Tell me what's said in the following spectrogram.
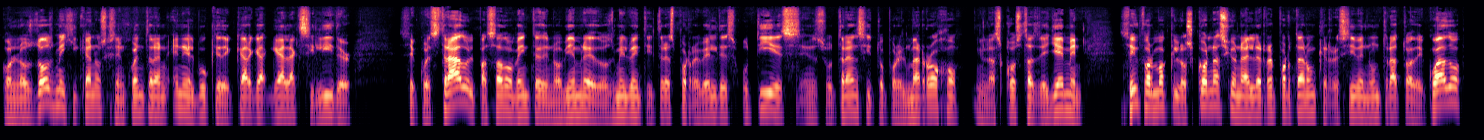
con los dos mexicanos que se encuentran en el buque de carga Galaxy Leader secuestrado el pasado 20 de noviembre de 2023 por rebeldes hutíes en su tránsito por el Mar Rojo en las costas de Yemen. Se informó que los conacionales reportaron que reciben un trato adecuado,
